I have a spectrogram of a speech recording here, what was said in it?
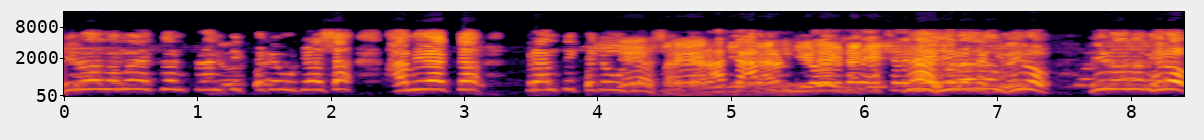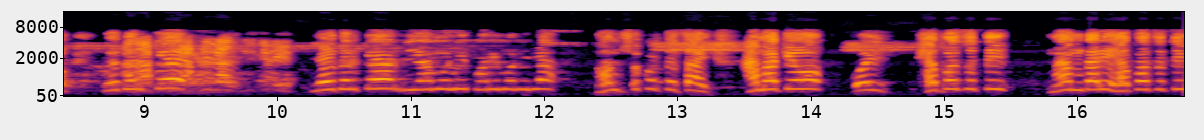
হিরো আলম একজন প্রান্তিক থেকে উঠে আসা আমিও একটা প্রান্তিক থেকে উঠে আসা। মানে কারণ কি আচ্ছা Hero Alam Hero. Hero Alam Hero. এদেরকে এদেরকে রিয়ামণি পরিমণিরা ধ্বংস করতে চায়। আমাকেও ওই হেফাজতি নামদারি হেফাজতি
